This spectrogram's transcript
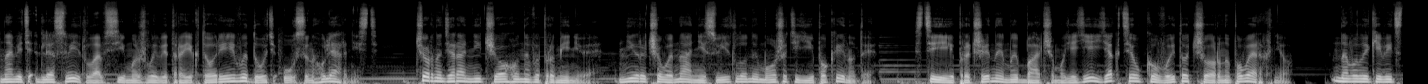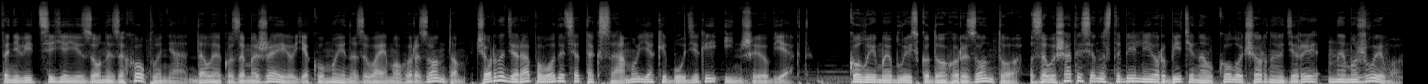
Навіть для світла всі можливі траєкторії ведуть у сингулярність. Чорна діра нічого не випромінює, ні речовина, ні світло не можуть її покинути. З цієї причини ми бачимо її як цілковито чорну поверхню. На великій відстані від цієї зони захоплення, далеко за межею, яку ми називаємо горизонтом, чорна діра поводиться так само, як і будь-який інший об'єкт. Коли ми близько до горизонту, залишатися на стабільній орбіті навколо чорної діри неможливо.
